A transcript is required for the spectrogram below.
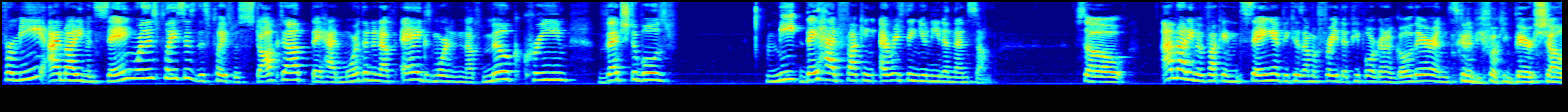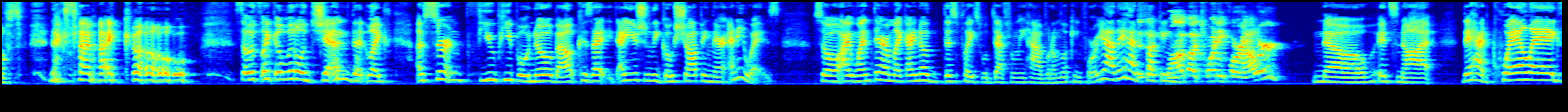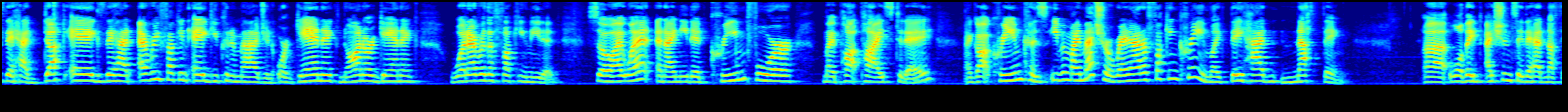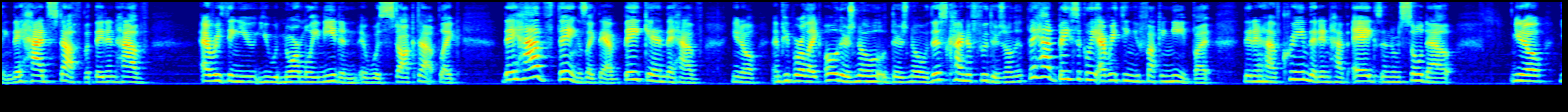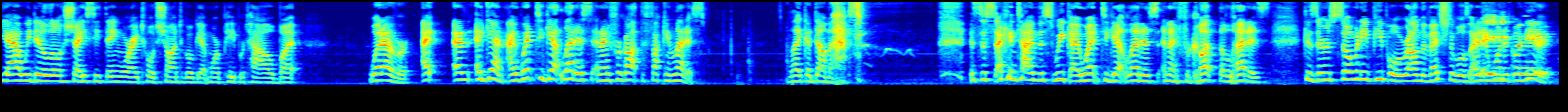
For me, I'm not even saying where this place is. This place was stocked up. They had more than enough eggs, more than enough milk, cream, vegetables, meat. They had fucking everything you need and then some. So I'm not even fucking saying it because I'm afraid that people are gonna go there and it's gonna be fucking bare shelves next time I go. So it's like a little gem that like a certain few people know about because I, I usually go shopping there anyways. So I went there. I'm like, I know this place will definitely have what I'm looking for. Yeah, they had Is fucking. it Lava 24 hour? No, it's not. They had quail eggs, they had duck eggs, they had every fucking egg you could imagine organic, non organic, whatever the fuck you needed. So I went and I needed cream for my pot pies today. I got cream because even my Metro ran out of fucking cream. Like they had nothing. Uh, well, they I shouldn't say they had nothing. They had stuff, but they didn't have everything you you would normally need, and it was stocked up. Like they have things like they have bacon, they have you know, and people are like, oh, there's no there's no this kind of food. There's no they had basically everything you fucking need, but they didn't have cream, they didn't have eggs, and it was sold out. you know, yeah, we did a little shicey thing where I told Sean to go get more paper towel, but whatever. I and again, I went to get lettuce and I forgot the fucking lettuce. Like a dumbass. it's the second time this week I went to get lettuce and I forgot the lettuce because there were so many people around the vegetables I didn't want to go near it.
